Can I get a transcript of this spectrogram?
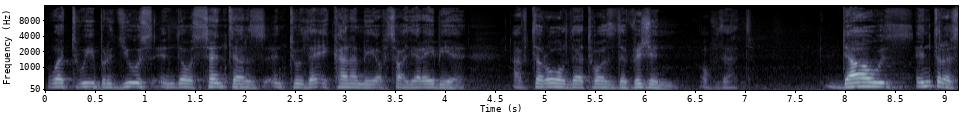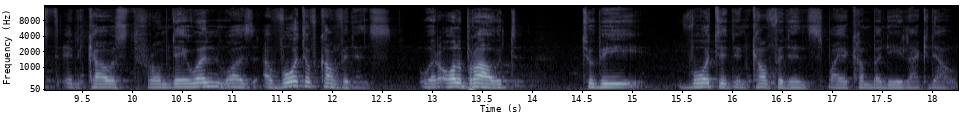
what we produce in those centers into the economy of Saudi Arabia. After all, that was the vision of that. Dow's interest in KAUST from day one was a vote of confidence. We're all proud to be voted in confidence by a company like Dow.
